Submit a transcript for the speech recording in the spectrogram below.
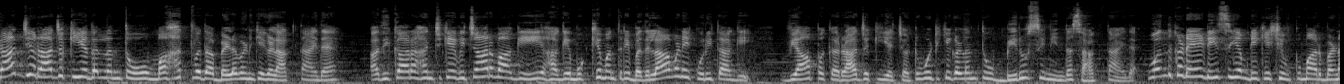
ರಾಜ್ಯ ರಾಜಕೀಯದಲ್ಲಂತೂ ಮಹತ್ವದ ಬೆಳವಣಿಗೆಗಳಾಗ್ತಾ ಇದೆ. ಅಧಿಕಾರ ಹಂಚಿಕೆ ವಿಚಾರವಾಗಿ ಹಾಗೆ ಮುಖ್ಯಮಂತ್ರಿ ಬದಲಾವಣೆ ಕುರಿತಾಗಿ ವ್ಯಾಪಕ ರಾಜಕೀಯ ಚಟುವಟಿಕೆಗಳಂತೂ ಬಿರುಸಿನಿಂದ ಸಾಗ್ತಾ ಇದೆ. ಒಂದು ಕಡೆ ಡಿಸಿಎಂ ಡಿಕೆ ಶಿವಕುಮಾರ್ ಬಣ,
